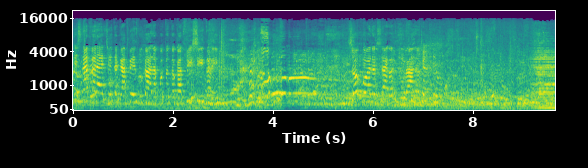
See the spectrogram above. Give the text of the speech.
És ne felejtsétek el Facebook állapototokat frissíteni. Sok boldogságot kívánok! Thank you.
